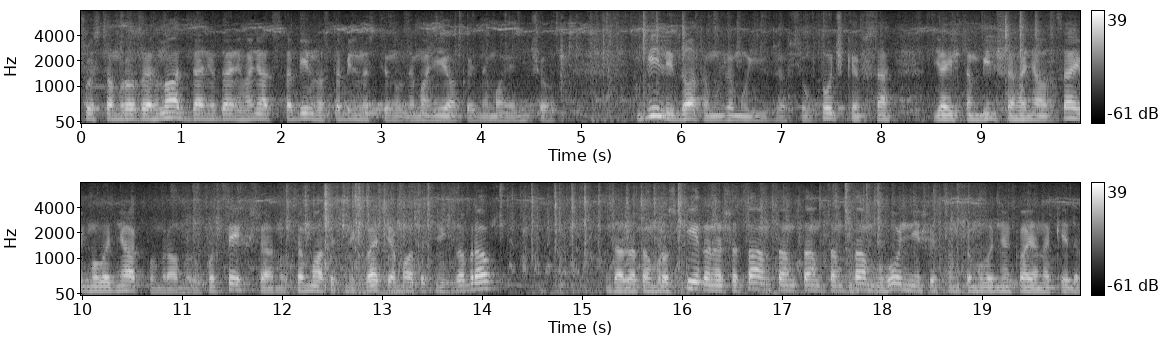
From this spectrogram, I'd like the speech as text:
щось там розігнати, день у день ганяти стабільно, стабільності ну, нема ніякої, немає нічого. Білі, да, там вже мої вже все, в точки, все. Я їх там більше ганяв. Цей молодняк по мрамору, по цих ще, ну це маточник, весь я маточник забрав. Даже там розкидане, що там, там, там, там, там, в щось там ще молодняка я накидав.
